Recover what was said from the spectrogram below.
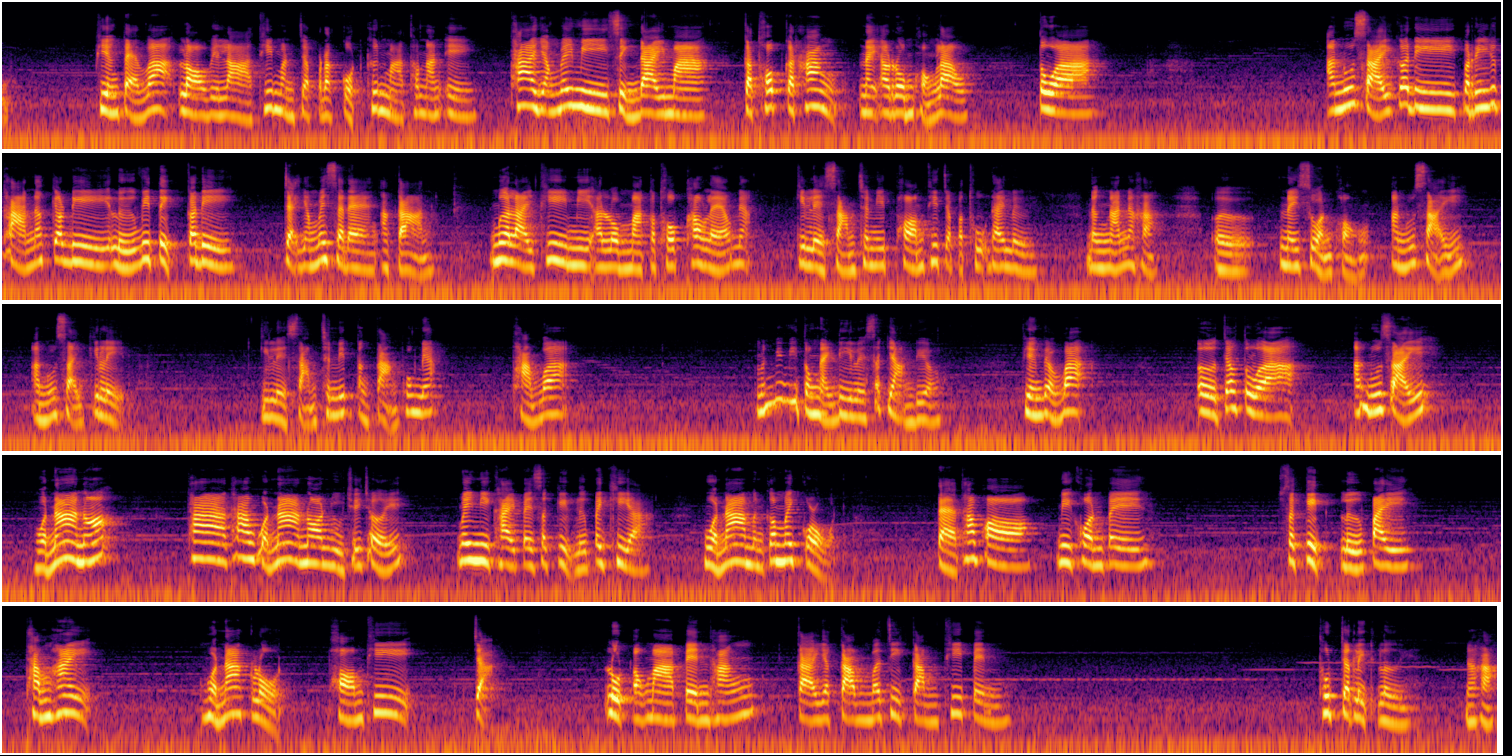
เพียงแต่ว่ารอเวลาที่มันจะปรากฏขึ้นมาเท่านั้นเอง ถ้ายังไม่มีสิ่งใดมากระทบกระทั่งในอารมณ์ของเรา ตัวอนุสัยก็ดี ปริยุทธานก็ดี หรือวิติกก็ดี จะยังไม่แสดงอาการ เมื่อไรที่มีอารมณ์มากระทบเข้าแล้วเนี่ยกิเลสสามชนิดพร้อมที่จะปะทุได้เลย ดังนั้นนะคะในส่วนของอนุสัย อนุสัยกิเลส กิเลสสามชนิดต่างๆ พวกเนี้ยถามว่า มันไม่มีตรงไหนดีเลยสักอย่างเดียว เพียงแต่ว่า เออเจ้าตัวอนุสัย หัวหน้าเนาะถ้าถ้าหัวหน้านอนอยู่เฉยๆ ไม่มีใครไปสะกิดหรือไปเคลียร์หัวหน้ามันก็ไม่โกรธ แต่ถ้าพอ มีคนไปสะกิดหรือไปทำให้หัวหน้าโกรธ พร้อมที่จะหลุดออกมาเป็นทั้งกายกรรมวจีกรรมที่เป็น ทุจริตเลยนะคะ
